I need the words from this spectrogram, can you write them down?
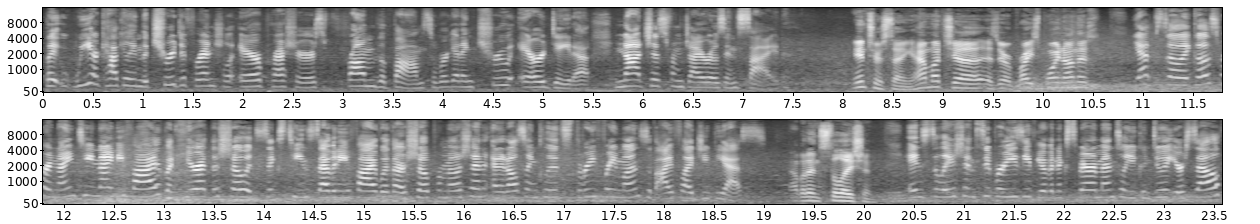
but we are calculating the true differential air pressures from the bomb. So we're getting true air data, not just from gyros inside. Interesting. How much uh, is there a price point on this? Yep, so it goes for $19.95, but here at the show it's $16.75 with our show promotion, and it also includes three free months of iFly GPS. How about installation? Installation super easy. If you have an experimental, you can do it yourself.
